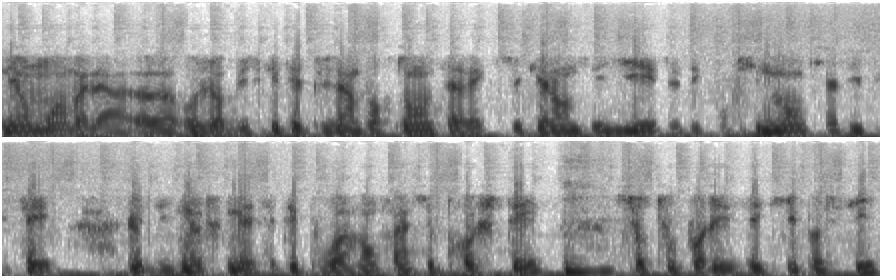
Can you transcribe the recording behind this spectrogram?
Néanmoins, voilà, euh, aujourd'hui, ce qui était le plus important, c'est avec ce calendrier de déconfinement qui a débuté le 19 mai, c'était pouvoir enfin se projeter, Mhm. surtout pour les équipes aussi,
